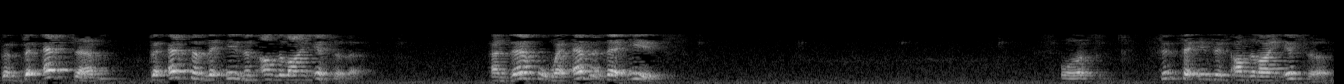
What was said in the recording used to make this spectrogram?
But the etzem, the etzem, there is an underlying issa there. And therefore, wherever there is, or since there is this underlying issa,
